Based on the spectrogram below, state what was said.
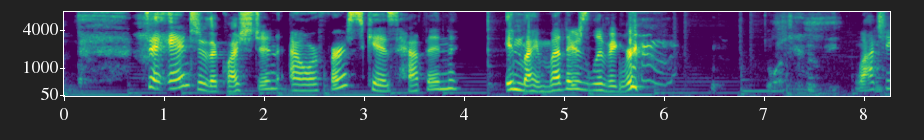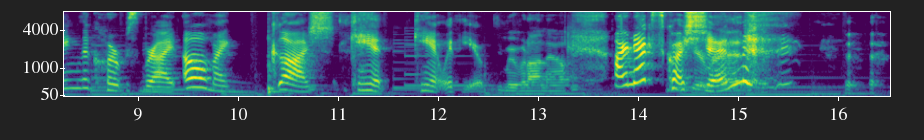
to answer the question, our first kiss happened in my mother's living room watching The Corpse Bride. Oh my gosh, can't can't with you. You moving on now? Our next question.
